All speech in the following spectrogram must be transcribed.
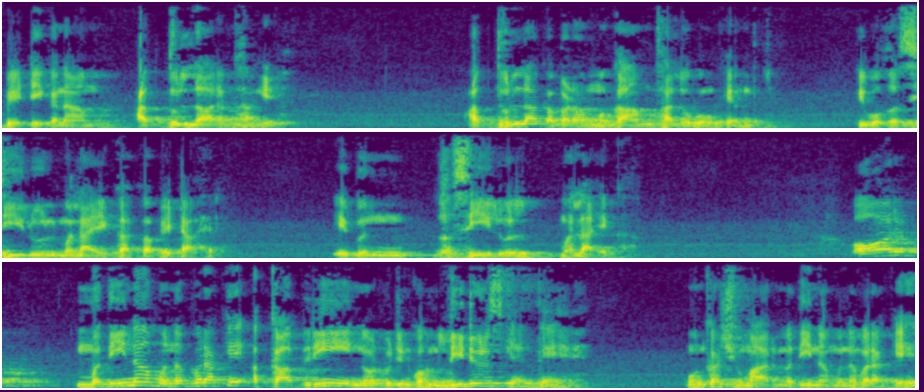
بیٹے کا نام عبداللہ رکھا گیا۔ عبداللہ کا بڑا مقام تھا لوگوں کے اندر کہ وہ غسیل الملائکہ کا بیٹا ہے۔ ابن غسیل الملائکہ۔ اور مدینہ منورہ کے اکابرین اور وہ جن کو ہم لیڈرز کہتے ہیں، ان کا شمار مدینہ منورہ کے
